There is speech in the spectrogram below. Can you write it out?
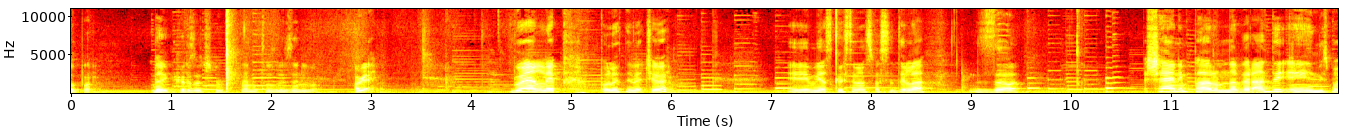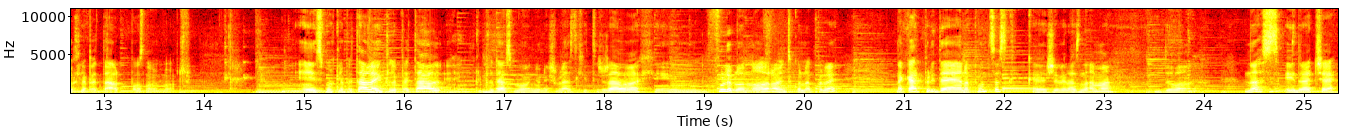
Super. Daj, kar začnem, me to zdaj zanima. Okay. Bil je en lep poletni večer in mi s Kristjanom sva sedela z še enim parom na verandi in mi smo klepetali pozno v noč. In smo klepetali in klepetali, in klepetali smo o njunih življenjskih težavah in ful je bilo noro in tako naprej. Na kar pride ena punca, ki je živela z nama, do nas in reče:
